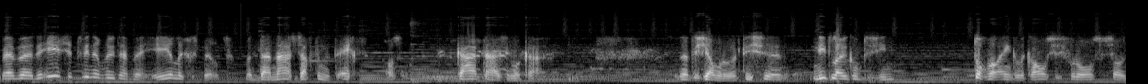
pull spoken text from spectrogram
We hebben de eerste 20 minuten hebben we heerlijk gespeeld. Maar daarna zakte het echt als een kaartenhuis in elkaar. Dat is jammer hoor. Het is eh, niet leuk om te zien. Toch wel enkele kansjes voor ons. Zo,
